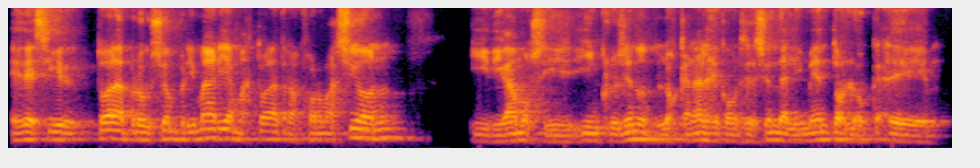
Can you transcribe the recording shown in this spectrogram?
es decir, toda la producción primaria más toda la transformación, y digamos, incluyendo los canales de comercialización de alimentos eh,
